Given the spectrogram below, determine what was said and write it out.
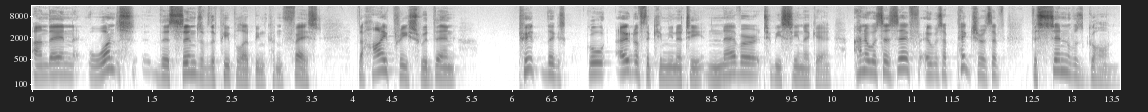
And then, once the sins of the people had been confessed, the high priest would then put the goat out of the community, never to be seen again. And it was as if, it was a picture as if the sin was gone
